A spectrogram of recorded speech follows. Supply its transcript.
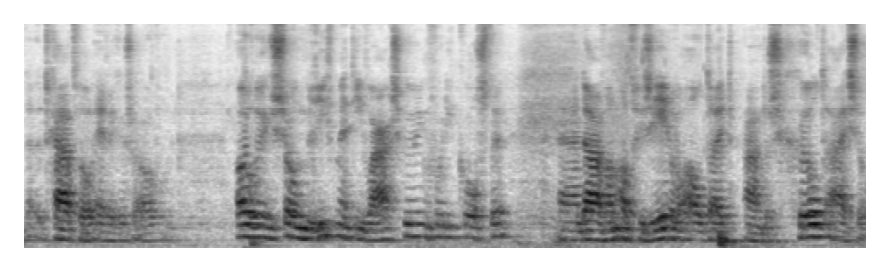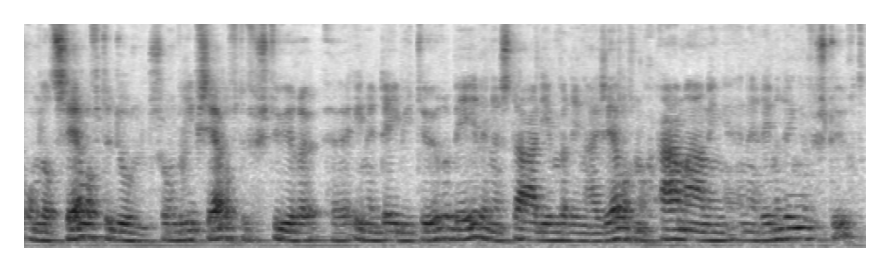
het gaat wel ergens over. Overigens zo'n brief met die waarschuwing voor die kosten. En daarvan adviseren we altijd aan de schuldeiser om dat zelf te doen. Zo'n brief zelf te versturen uh, in een debiteurenbeheer. In een stadium waarin hij zelf nog aanmaningen en herinneringen verstuurt.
